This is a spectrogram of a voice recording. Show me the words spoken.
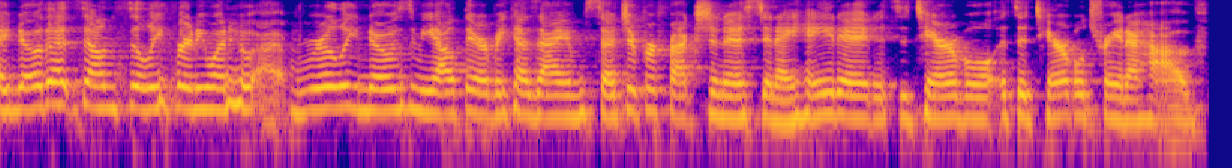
I know that sounds silly for anyone who uh, really knows me out there because I am such a perfectionist and I hate it. It's a terrible, it's a terrible trait I have.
